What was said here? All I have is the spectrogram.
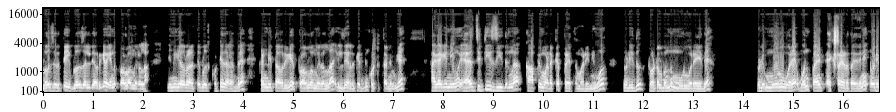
ಬ್ಲೌಸ್ ಇರುತ್ತೆ. ಈ ಬ್ಲೌಸ್ ಅಲ್ಲಿ ಅವರಿಗೆ ಏನು ಪ್ರಾಬ್ಲಮ್ ಇರಲ್ಲ. ನಿಮಗೆ ಅವರು ಅಳತೆ ಬ್ಲೌಸ್ ಕೊಟ್ಟಿದ್ದಾರೆ ಅಂದ್ರೆ ಖಂಡಿತ ಅವರಿಗೆ ಪ್ರಾಬ್ಲಮ್ ಇರಲ್ಲ. ಇಲ್ಲದೆ ಇರೋದಕ್ಕೆ ಇದನ್ನ ಕೊಟ್ಟಿರ್ತಾರೆ ನಿಮಗೆ. ಹಾಗಾಗಿ ನೀವು ಆಸ್ ಇಟ್ ಈಸ್ ಇದನ್ನ ಕಾಪಿ ಮಾಡಕ್ಕೆ ಪ್ರಯತ್ನ ಮಾಡಿ. ನೀವು ನೋಡಿ, ಇದು ಟೋಟಲ್ ಬಂದು ಮೂರುವರೆ ಇದೆ. ನೋಡಿ, ಮೂರುವರೆ ಒಂದ್ ಪಾಯಿಂಟ್ ಎಕ್ಸ್ಟ್ರಾ ಇಡ್ತಾ ಇದ್ದೀನಿ. ನೋಡಿ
